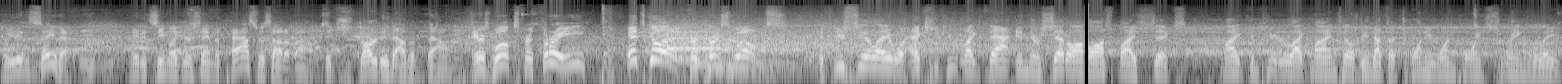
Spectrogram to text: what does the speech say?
Well, you didn't say that. You made it seem like you were saying the pass was out of bounds. It started out of bounds. Here's Wilkes for three. It's good for Kris Wilkes. If UCLA will execute like that in their set off, lost by six. My computer, like mine, tells me that's a 21 point swing late.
